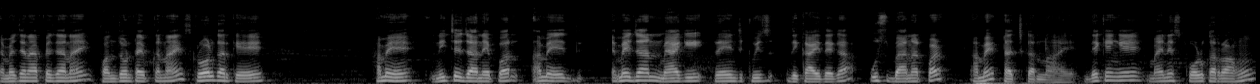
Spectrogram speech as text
अमेजन ऐप में जाना है। फन जोन टाइप करना है। स्क्रॉल करके हमें नीचे जाने पर हमें अमेजन मैगी रेंज क्विज दिखाई देगा। उस बैनर पर हमें टच करना है। देखेंगे, मैंने स्क्रॉल कर रहा हूँ।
